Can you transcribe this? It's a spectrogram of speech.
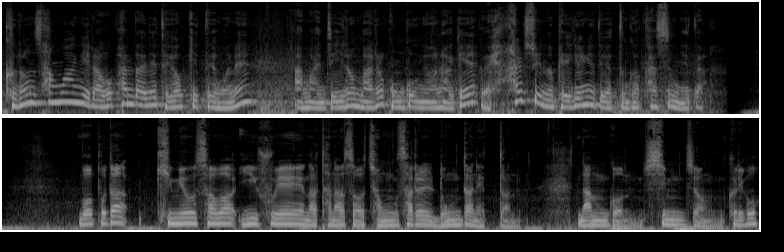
그런 상황이라고 판단이 되었기 때문에 아마 이제 이런 말을 공공연하게 할 수 있는 배경이 되었던 것 같습니다. 무엇보다 기묘사와 이후에 나타나서 정사를 농단했던 남곤, 심정, 그리고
